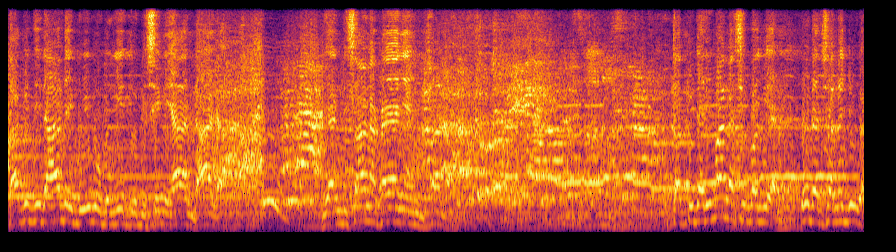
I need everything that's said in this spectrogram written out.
Tapi tidak ada ibu-ibu begitu di sini ya tidak ada. Yang di sana kayaknya yang di sana. Tapi dari mana sih bagian? Oh dari sana juga?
